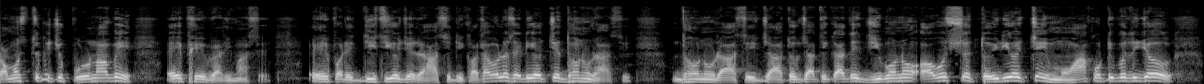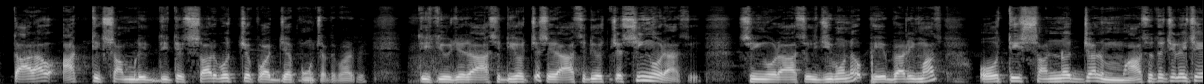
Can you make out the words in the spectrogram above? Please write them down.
সমস্ত কিছু পূরণ হবে এই ফেব্রুয়ারি মাসে। এরপরে দ্বিতীয় যে রাশিটি কথা বলো সেটি হচ্ছে ধনু রাশি। ধনু রাশি জাতক জাতিকাদের জীবনও অবশ্যই তৈরি হচ্ছে এই মহাকোটিপতি যোগ। তারাও আর্থিক সমৃদ্ধিতে সর্বোচ্চ পর্যায়ে পৌঁছাতে পারবে। তৃতীয় যে রাশিটি হচ্ছে, সেই রাশিটি হচ্ছে সিংহ রাশি। সিংহ রাশির জীবনেও ফেব্রুয়ারি মাস অতি সন্ন্যজ্জ্বল মাস হতে চলেছে।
